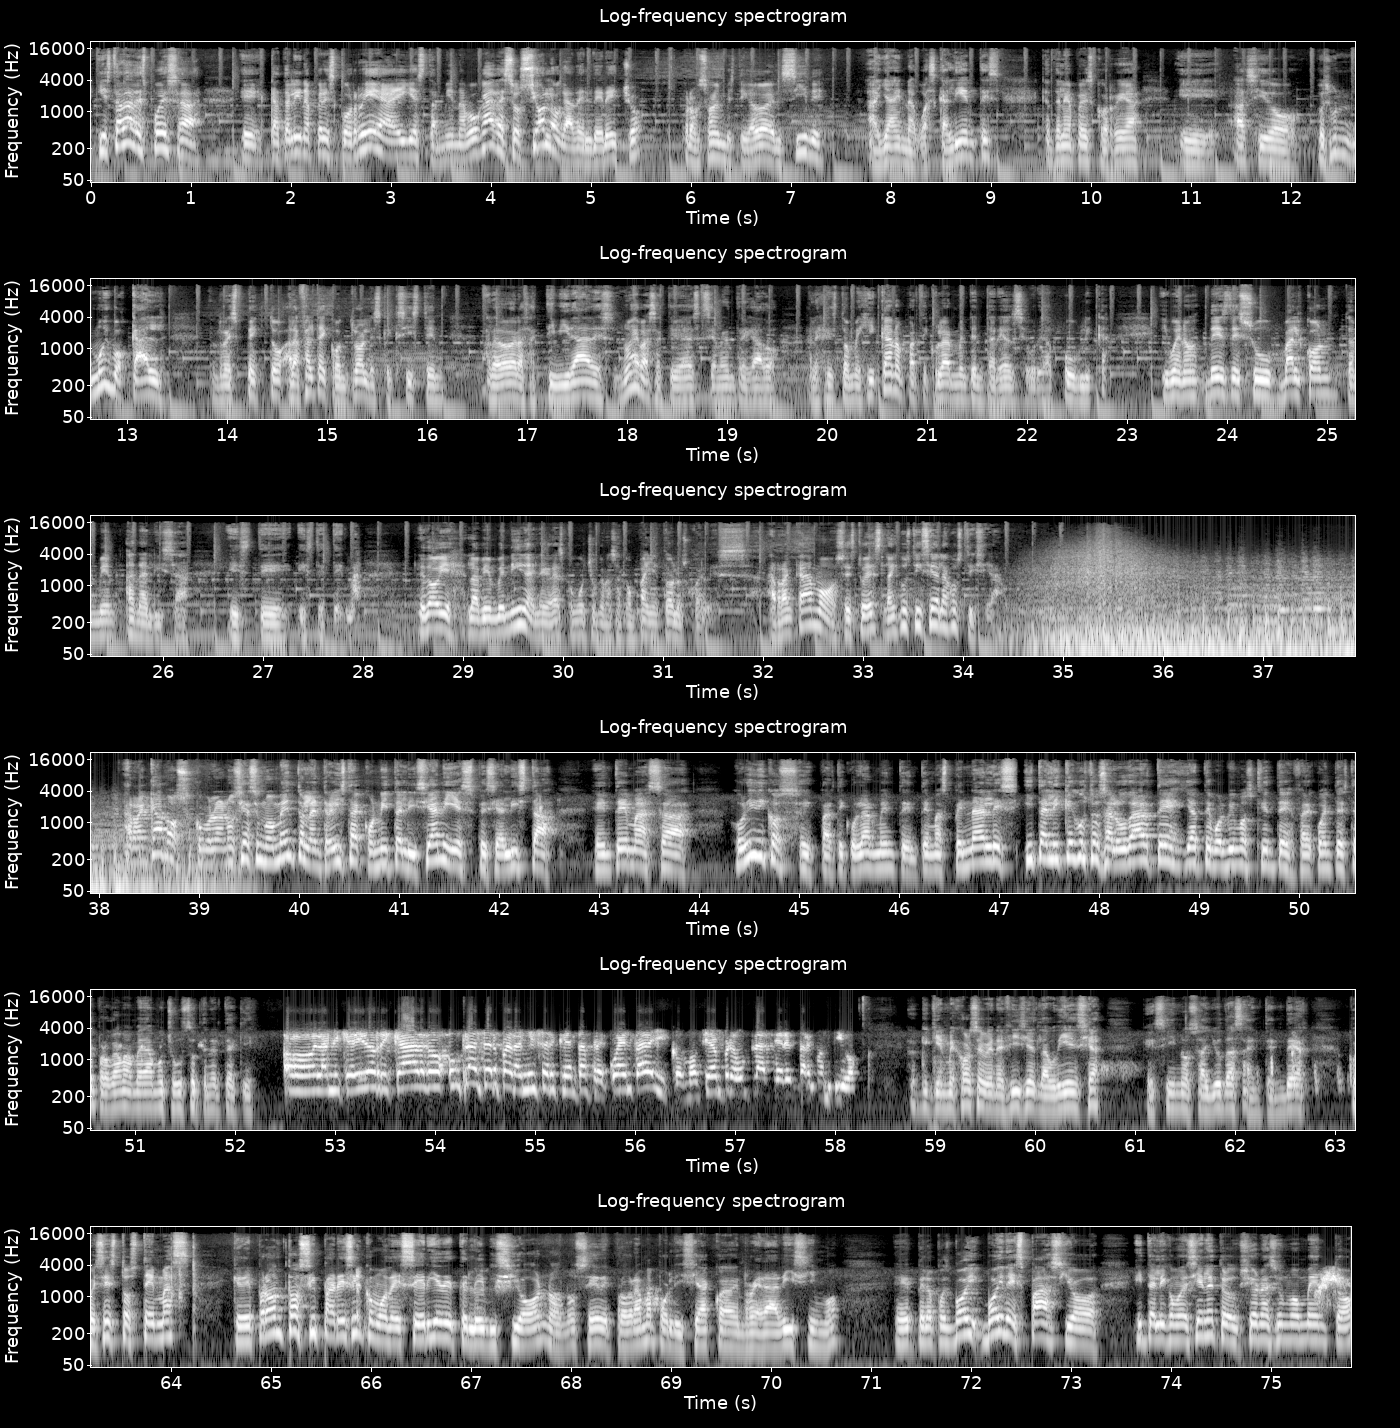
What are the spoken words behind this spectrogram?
Y estará después a eh, Catalina Pérez Correa, ella es también abogada, es socióloga del derecho, profesora investigadora del CIDE, allá en Aguascalientes. Catalina Pérez Correa eh, ha sido pues, un, muy vocal respecto a la falta de controles que existen alrededor de las actividades, nuevas actividades que se han entregado al ejército mexicano, particularmente en tareas de seguridad pública. Y bueno, desde su balcón también analiza este, este tema. Le doy la bienvenida y le agradezco mucho que nos acompañe todos los jueves. Arrancamos, esto es La Injusticia de la Justicia. Arrancamos, como lo anuncié hace un momento, la entrevista con Nita Liciani, especialista en temas uh, jurídicos y particularmente en temas penales. Itali, qué gusto saludarte. Ya te volvimos cliente frecuente de este programa. Me da mucho gusto tenerte aquí. Hola, mi querido Ricardo. Un placer para mí ser clienta frecuente y como siempre un placer estar contigo. Creo que quien mejor se beneficia es la audiencia, que sí nos ayudas a entender pues estos temas que de pronto sí parecen como de serie de televisión o no sé, de programa policíaco enredadísimo. Eh, pero pues voy, voy despacio. Y tal y como decía en la introducción hace un momento,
